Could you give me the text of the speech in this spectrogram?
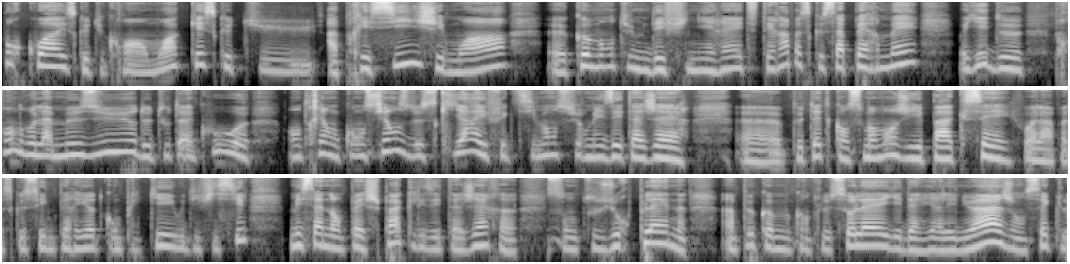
pourquoi est-ce que tu crois en moi? Qu'est-ce que tu apprécies chez moi? Euh, Comment tu me définirais, etc. Parce que ça permet, voyez, de prendre la mesure, de tout à coup euh, entrer en conscience de ce qu'il y a effectivement sur mes étagères. Euh, peut-être qu'en ce moment, j'y ai pas accès, voilà, parce que c'est une période compliquée ou difficile, mais ça n'empêche pas que les étagères sont toujours pleines. Un peu comme quand le soleil est derrière les nuages, on sait que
